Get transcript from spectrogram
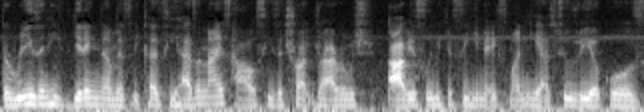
the reason he's getting them is because he has a nice house. He's a truck driver, which obviously we can see he makes money. He has two vehicles.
